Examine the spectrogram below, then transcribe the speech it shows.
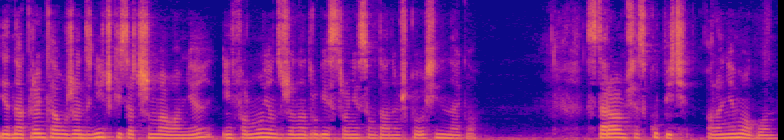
Jednak ręka urzędniczki zatrzymała mnie, informując, że na drugiej stronie są dane już kogoś innego. Starałam się skupić, ale nie mogłam.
